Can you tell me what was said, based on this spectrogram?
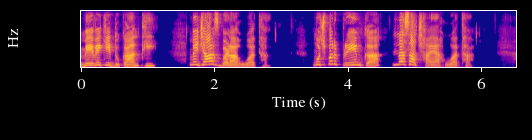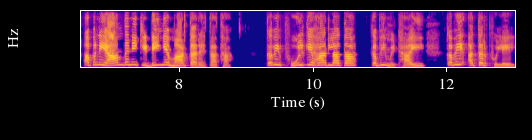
मेवे की दुकान थी। मिजाज बड़ा हुआ था। मुझ पर प्रेम का नशा छाया हुआ था। अपनी आमदनी की डींगे मारता रहता था। कभी फूल के हार लाता, कभी मिठाई, कभी अतर फुलेल।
